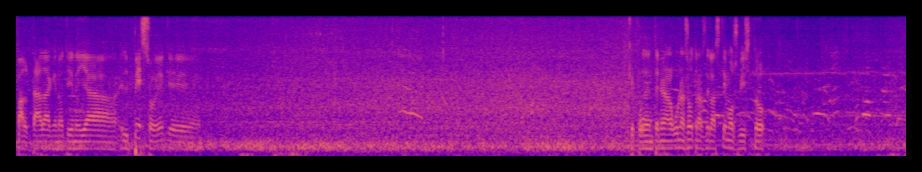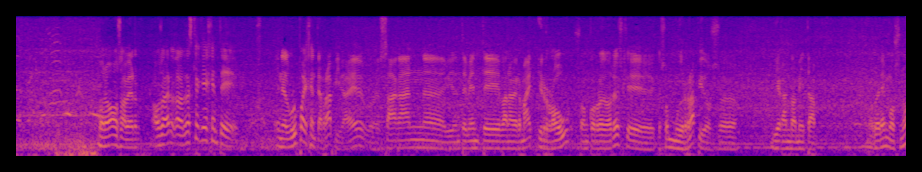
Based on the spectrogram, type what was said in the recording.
Asfaltada que no tiene ya el peso ¿eh? que, pueden tener algunas otras de las que hemos visto. Bueno, vamos a ver. Vamos a ver. La verdad es que aquí hay gente. En el grupo hay gente rápida, ¿eh? Pues Sagan, eh, evidentemente, van a ver Mike y Rowe. Son corredores que, son muy rápidos llegando a meta. Lo veremos, ¿no?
